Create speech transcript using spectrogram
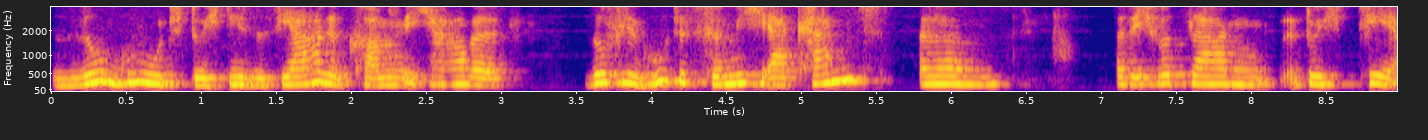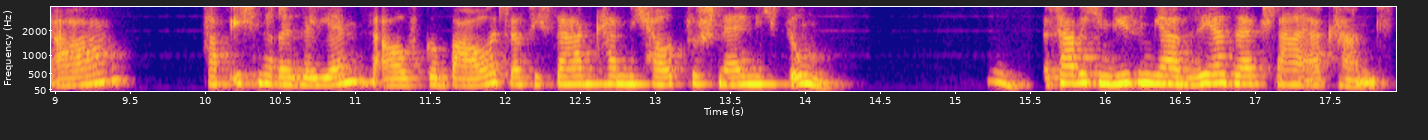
so gut durch dieses Jahr gekommen. Ich habe so viel Gutes für mich erkannt. Ähm, also ich würde sagen, durch TA habe ich eine Resilienz aufgebaut, dass ich sagen kann, mich haut so schnell nichts um. Hm. Das habe ich in diesem Jahr sehr, sehr klar erkannt.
